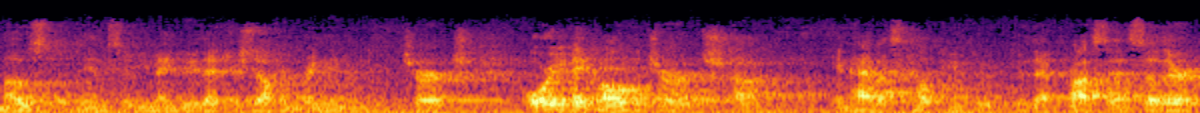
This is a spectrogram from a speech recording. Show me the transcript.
most of them, so you may do that yourself and bring them into the church, or you may call the church uh, and have us help you through, through, that process. So there are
